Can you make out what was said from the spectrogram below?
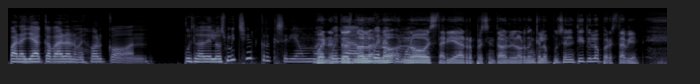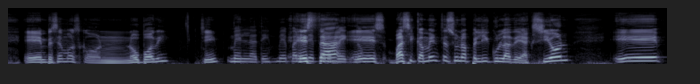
para ya acabar a lo mejor con, pues la de los Mitchell, creo que sería una bueno, buena, entonces no, un la- buen no, no estaría representado en el orden que lo puse en el título, pero está bien. Eh, empecemos con Nobody, ¿sí? Me late, me parece Esta perfecto. es, básicamente es una película de acción eh,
